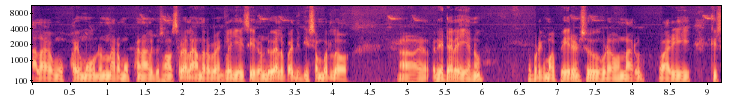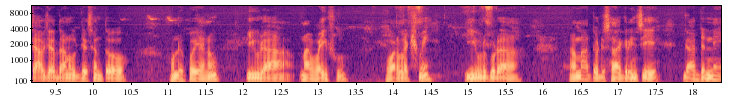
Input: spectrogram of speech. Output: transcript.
అలా ముప్పై మూడున్నర ముప్పై నాలుగు సంవత్సరాలు ఆంధ్ర బ్యాంక్లో చేసి రెండు వేల పది డిసెంబర్లో రిటైర్ అయ్యాను. ఇప్పటికి మా పేరెంట్స్ కూడా ఉన్నారు. వారికి సేవ చేద్దామనే ఉద్దేశంతో ఉండిపోయాను. ఈవిడ నా వైఫ్ వరలక్ష్మి. ఈవిడ కూడా నాతోటి సహకరించి గార్డెన్ని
